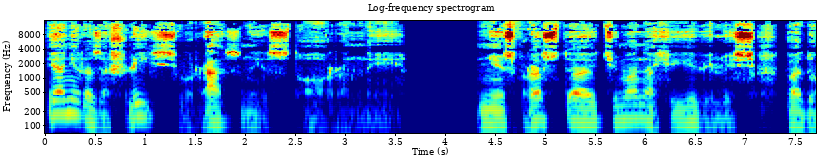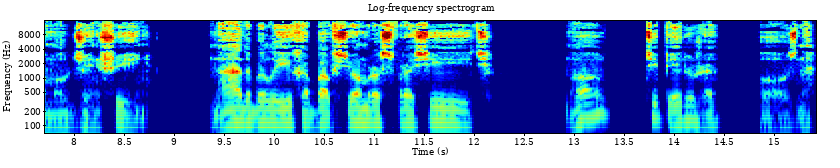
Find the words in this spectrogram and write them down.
и они разошлись в разные стороны. «Неспроста эти монахи явились», — подумал Джин Шинь. Надо было их обо всем расспросить, но теперь уже поздно.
